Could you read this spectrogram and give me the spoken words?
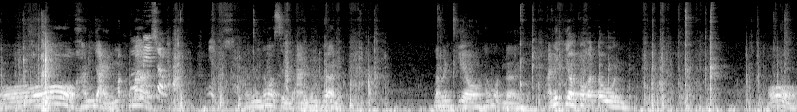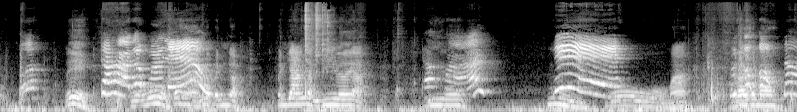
โอ้คันใหญ่มันมากมีสองดิๆมันมีทั้งหมดสี่อันเพื่อนๆ มันเป็นเกลียวทั้งหมดเลย อันนี้เกลียวตัวการ์ตูน โอ้ นี่ทหารออกมาแล้หารวแบบเป็นแบบเป็นยางอย่างดีเลยอะ ดีเลยอืมโอ้ มา เดี๋ยวเราจะมา ได้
